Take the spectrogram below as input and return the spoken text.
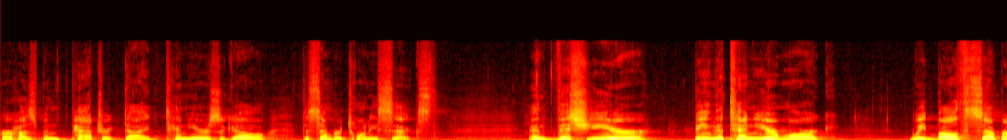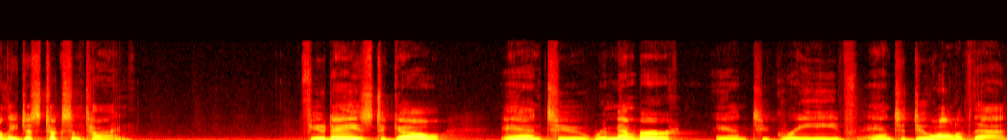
her husband, Patrick, died 10 years ago, December 26th. And this year, being the 10 year mark, we both separately just took some time. A few days to go and to remember and to grieve and to do all of that.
